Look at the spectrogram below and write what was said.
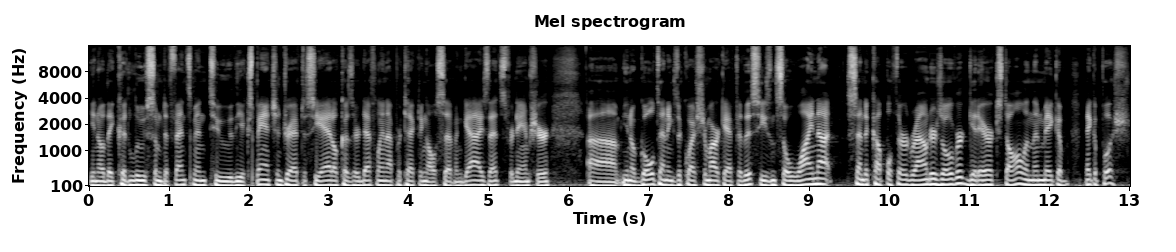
You know, they could lose some defensemen to the expansion draft to Seattle because they're definitely not protecting all seven guys. That's for damn sure. Um, you know, goaltending's a question mark after this season, so why not send a couple third rounders over, get Eric Staal, and then make a make a push?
